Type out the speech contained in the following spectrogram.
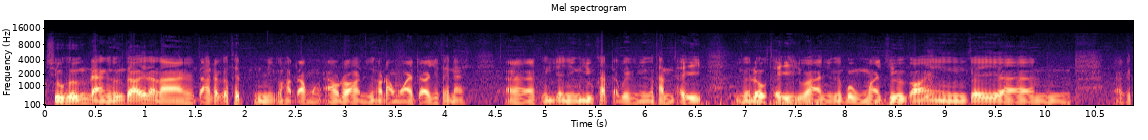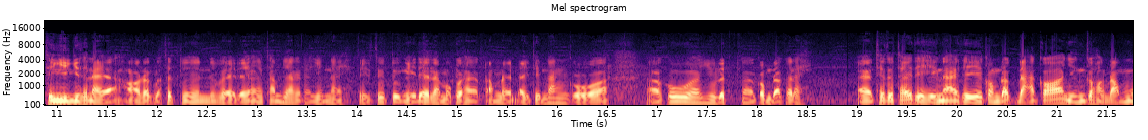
xu hướng đang hướng tới đó là người ta rất là thích những cái hoạt động outdoor, những hoạt động ngoài trời như thế này. À, khiến cho những du khách đặc biệt những cái thành thị, những cái đô thị và những cái vùng mà chưa có cái à, cái thiên nhiên như thế này họ rất là thích về để tham gia cái trải nghiệm này thì tôi tôi nghĩ đây là một cái hoạt động đầy, đầy tiềm năng của khu du lịch Cồn Đất ở đây. À, theo tôi thấy thì hiện nay thì Cồn Đất đã có những cái hoạt động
